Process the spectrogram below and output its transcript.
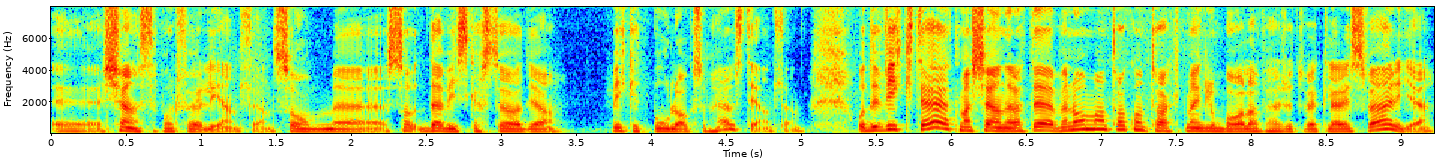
eh, tjänsteportfölj egentligen som, eh, som, där vi ska stödja vilket bolag som helst egentligen. Och det viktiga är att man känner att även om man tar kontakt med en global affärsutvecklare i Sverige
